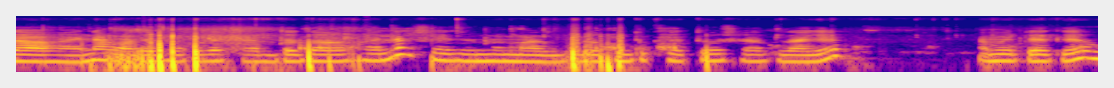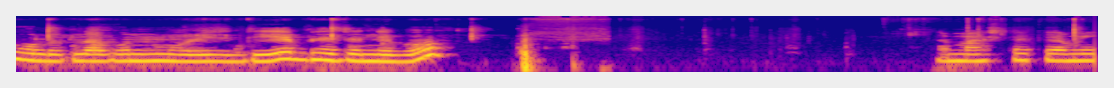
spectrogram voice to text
দেওয়া হয় না, আমাদের পুকুরে খাদ্য দেওয়া হয় না সেই জন্য মাছগুলো কিন্তু খেতেও স্বাদ লাগে। আমি এটাকে হলুদ, লবণ, মরিচ দিয়ে ভেজে নেব। মাছটাকে আমি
